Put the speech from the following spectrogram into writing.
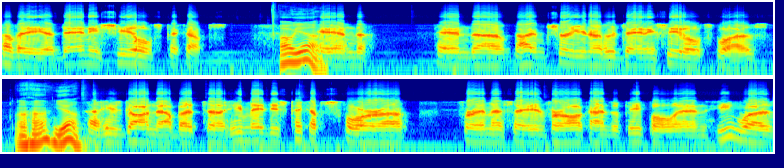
of a, uh Danny Shields pickups, Oh yeah. and and uh, I'm sure you know who Danny Shields was. Uh huh. Yeah. Uh, he's gone now, but uh, he made these pickups for uh, for MSA and for all kinds of people, and he was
